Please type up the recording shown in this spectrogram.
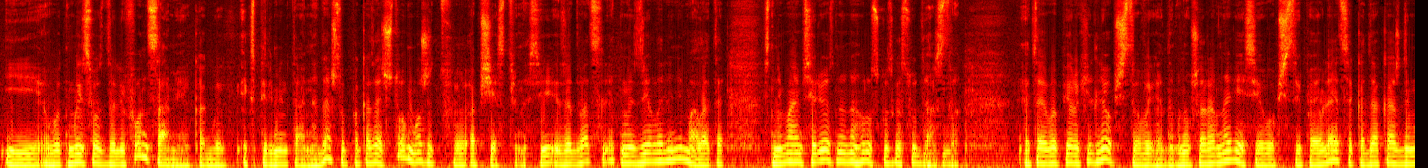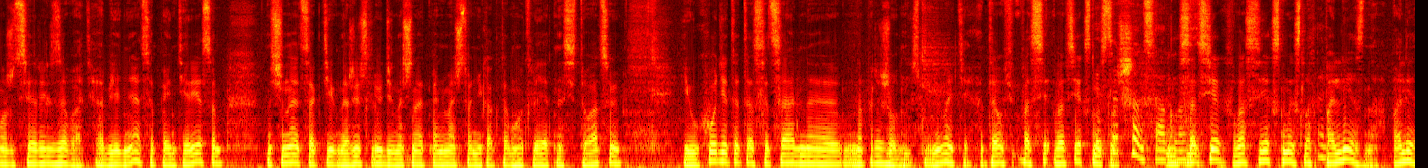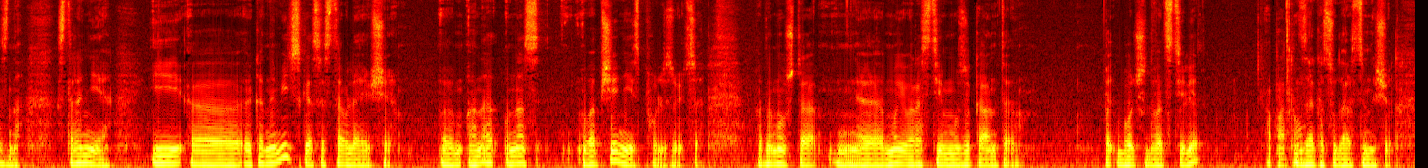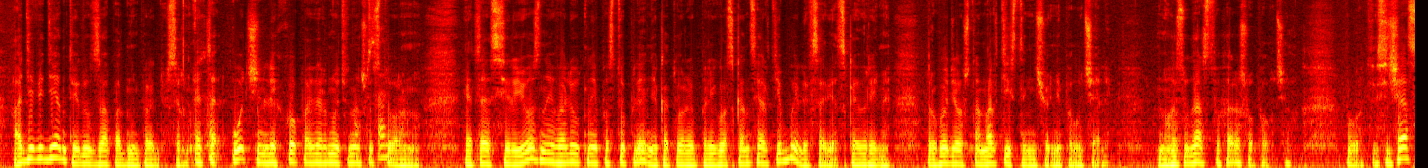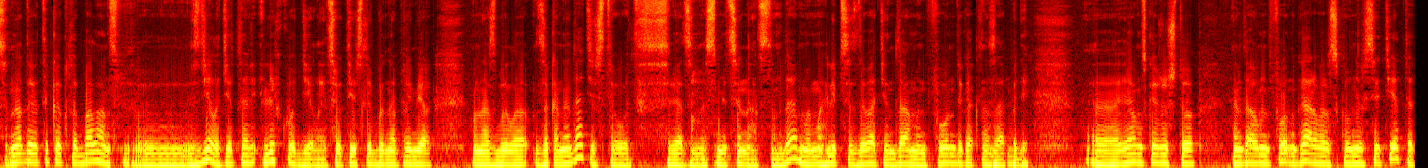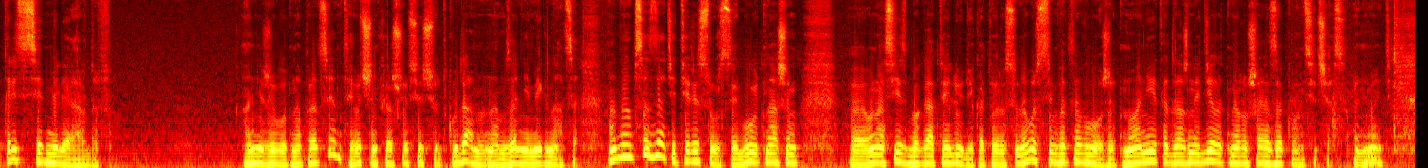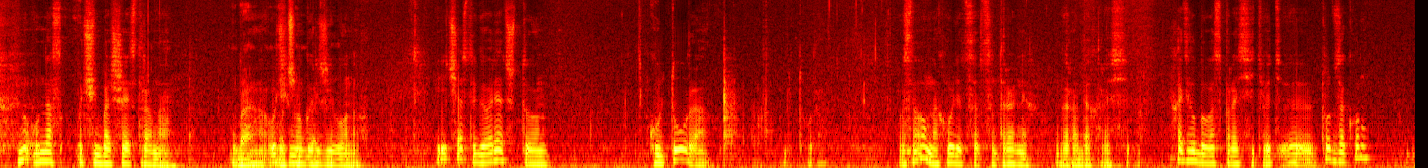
И вот мы создали фонд сами, как бы экспериментально, да, чтобы показать, что может общественность. И за 20 лет мы сделали немало. Это снимаем серьезную нагрузку с государства. Это, во-первых, и для общества выгодно, потому что равновесие в обществе появляется, когда каждый может себя реализовать, объединяется по интересам, начинается активная жизнь, люди начинают понимать, что они как-то могут влиять на ситуацию, и уходит эта социальная напряженность, понимаете? Это во, во всех Я смыслах. совершенно согласна. Со всех, во всех смыслах полезно, полезно стране. И э, экономическая составляющая, э, она у нас вообще не используется. Потому что э, мы растим музыканта больше 20 лет А потом? за государственный счет. А дивиденды идут западным продюсерам. Это очень легко повернуть в нашу Абсолютно. сторону. Это серьезные валютные поступления, которые при госконцерте были в советское время. Другое дело, что там артисты ничего не получали. Но государство хорошо получало. Вот. И сейчас надо это как-то баланс э, сделать. Это легко делается. Вот если бы, например, у нас было законодательство, вот, связанное с меценатством, да, мы могли бы создавать эндаумент-фонды, как на Западе. Э, Я вам скажу, что эндаумент-фонд Гарвардского университета 37 миллиардов. Они живут на проценты и очень хорошо себя чувствуют. Куда нам за ними гнаться? Надо нам создать эти ресурсы. Будет нашим, э, у нас есть богатые люди, которые с удовольствием в это вложат. Но они это должны делать, нарушая закон сейчас. Понимаете? Ну, у нас очень большая страна, Да, очень, очень много большая. регионов. И часто говорят, что культура, культура в основном находится в центральных городах России. Хотел бы вас спросить, ведь э, тот закон,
